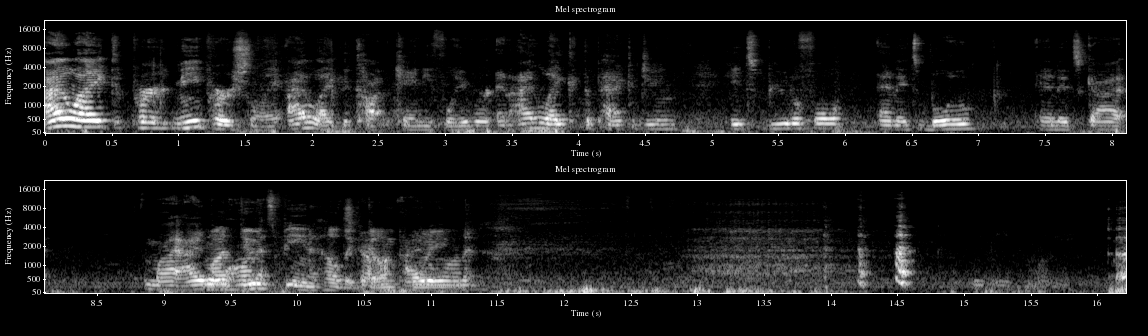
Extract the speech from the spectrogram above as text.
I like, per, me personally, I like the cotton candy flavor, and I like the packaging. It's beautiful, and it's blue, and it's got my idol My on dude's being held It's at got idol on gunpoint. it. We need money.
